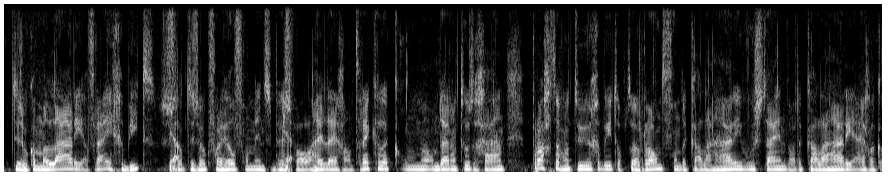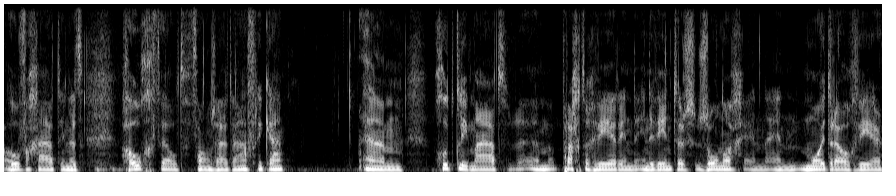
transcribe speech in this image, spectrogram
Het is ook een malaria-vrij gebied. Dus Ja. dat is ook voor heel veel mensen best Ja. wel heel erg aantrekkelijk om, om daar naartoe te gaan. Prachtig natuurgebied op de rand van de Kalahari-woestijn. Waar de Kalahari eigenlijk overgaat in het hoogveld van Zuid-Afrika. Ehm, goed klimaat, ehm, prachtig weer in de, in de winters, zonnig en, en mooi droog weer.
